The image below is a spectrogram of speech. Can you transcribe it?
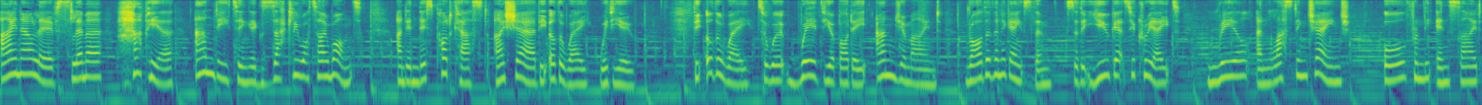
I now live slimmer, happier, and eating exactly what I want. And in this podcast, I share the other way with you. The other way to work with your body and your mind rather than against them so that you get to create real and lasting change all from the inside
